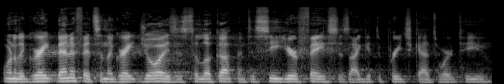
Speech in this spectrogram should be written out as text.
one of the great benefits and the great joys is to look up and to see your face as I get to preach God's word to you.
